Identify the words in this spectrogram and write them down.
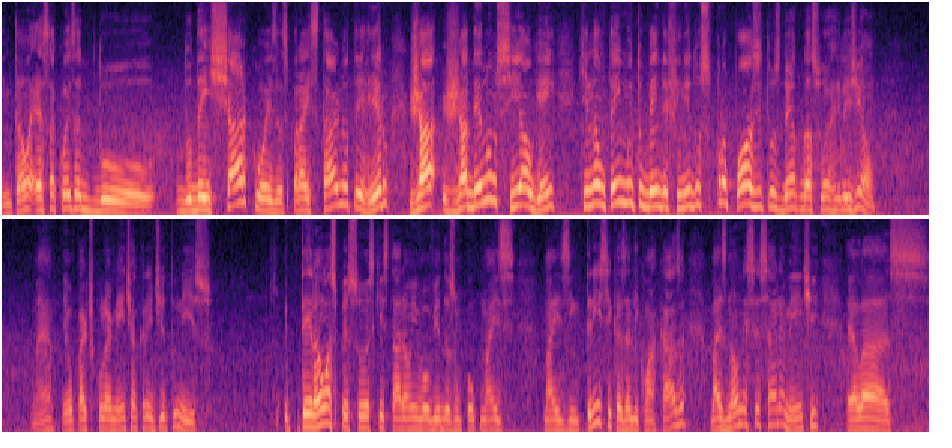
Então, essa coisa do, do deixar coisas para estar no terreiro já, já denuncia alguém que não tem muito bem definido os propósitos dentro da sua religião. Né? Eu, particularmente, acredito nisso. Terão as pessoas que estarão envolvidas um pouco mais, mais intrínsecas ali com a casa, mas não necessariamente elas,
